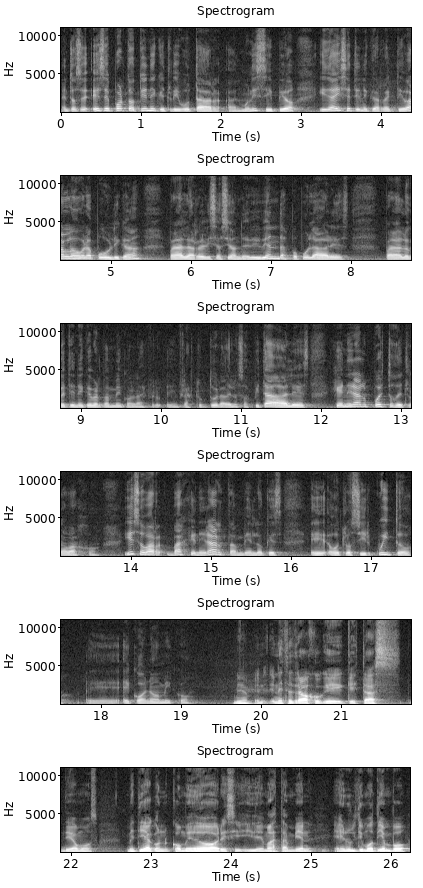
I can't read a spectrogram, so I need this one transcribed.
entonces ese puerto tiene que tributar al municipio y de ahí se tiene que reactivar la obra pública para la realización de viviendas populares, para lo que tiene que ver también con la infraestructura de los hospitales, generar puestos de trabajo. Y eso va, a generar también lo que es eh, otro circuito eh, económico. Bien. En, este trabajo que, estás, digamos, metida con comedores y, demás también en el último tiempo,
